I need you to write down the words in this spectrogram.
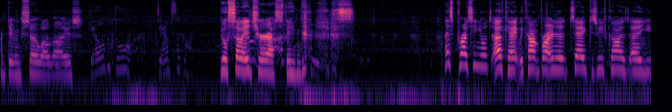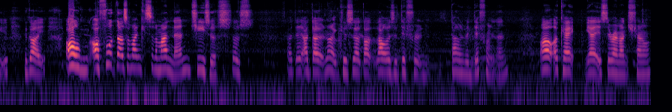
I'm doing so well, guys. You're so interesting. Let's brighten your. Okay, we can't brighten the day because we've got uh you the guy. Oh, I thought that was a man kissing a man. Then Jesus, that was. I, I don't know because that, that that was a different. That would have been different then. Well, okay, yeah, it's the romance channel.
